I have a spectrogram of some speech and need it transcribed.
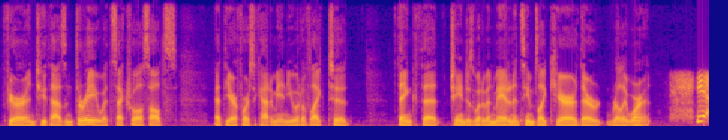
furor in 2003 with sexual assaults at the Air Force Academy, and you would have liked to think that changes would have been made, and it seems like here there really weren't. Yeah,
